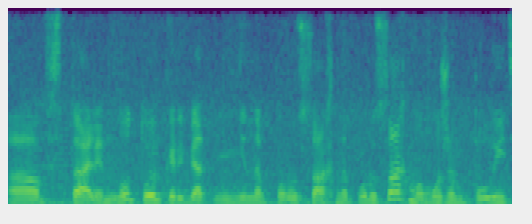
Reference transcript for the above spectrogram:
э, встали. Но только, ребят, не на парусах. На парусах мы можем плыть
